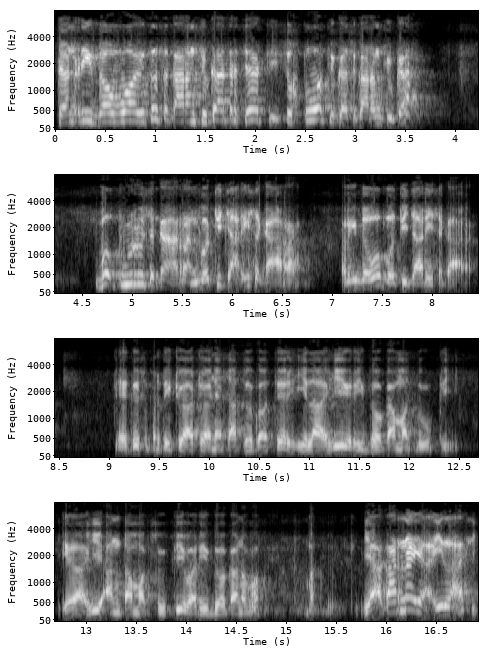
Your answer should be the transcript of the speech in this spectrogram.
Dan ridho Allah itu sekarang juga terjadi. Suhtu Allah juga sekarang juga. Mbok buru sekarang, mbok dicari sekarang. Ridho Allah mbok dicari sekarang. Yaitu seperti doa-doanya satu Qadir, ilahi ridho matlubi. Ilahi anta maksudi wa ridho apa? Matlubi. Ya karena ya ilahi.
